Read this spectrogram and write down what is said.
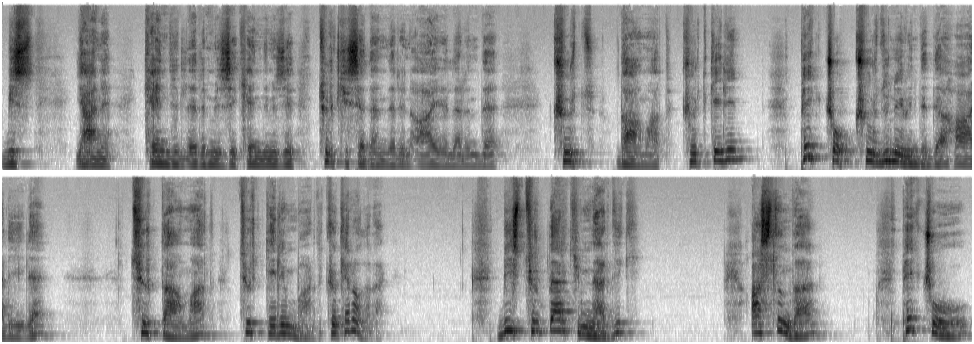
Biz yani kendilerimizi, kendimizi Türk hissedenlerin ailelerinde Kürt damat, Kürt gelin. Pek çok Kürdün evinde de haliyle Türk damat, Türk gelin vardı köken olarak. Biz Türkler kimlerdik? Aslında pek çoğu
